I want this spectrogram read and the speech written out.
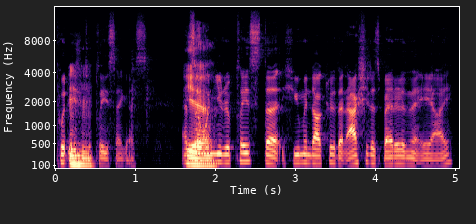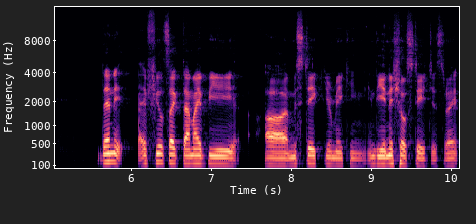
put into hmm place, I guess. And so when you replace the human doctor that actually does better than the AI, then it, it feels like that might be a mistake you're making in the initial stages, right?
